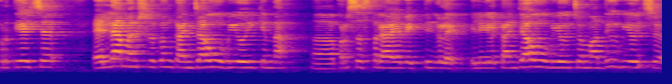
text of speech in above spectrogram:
പ്രത്യേകിച്ച് എല്ലാ മനുഷ്യർക്കും കഞ്ചാവ് ഉപയോഗിക്കുന്ന പ്രശസ്തരായ വ്യക്തികളെ അല്ലെങ്കിൽ കഞ്ചാവ് ഉപയോഗിച്ചോ മതി ഉപയോഗിച്ച്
